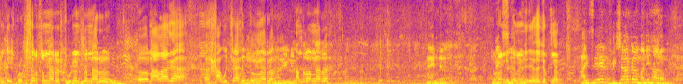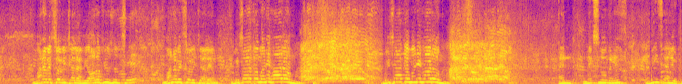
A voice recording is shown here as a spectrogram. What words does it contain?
అంటే ప్రొఫెసర్స్ ఉన్నారు స్టూడెంట్స్ ఉన్నారు. నాలాగా ఉత్సాహంతో ఉన్నారు. అందరూ ఉన్నారు. చూడండి ఏదో చెప్తున్నారు. ఐ సే విశాఖ మణిహారం మన విశ్వవిద్యాలయం ఆల్ ఆఫ్ యూ చూస్తే మన విశ్వవిద్యాలయం విశాఖ మణిహారం విశాఖ మణిహారం and next slogan is be salute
